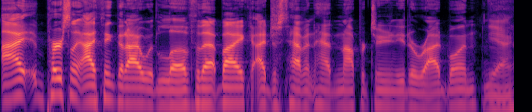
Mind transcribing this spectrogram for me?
I personally I think that I would love that bike. I just haven't had an opportunity to ride one. Yeah.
